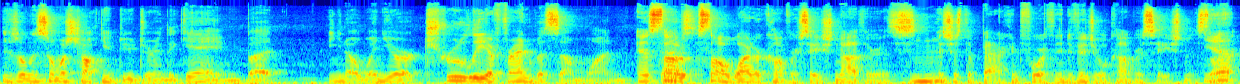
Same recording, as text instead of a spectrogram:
there's only so much talking you do during the game but you know when you're truly a friend with someone And it's not it's not a wider conversation either. It's Mhm. it's just a back and forth individual conversation. It's yeah not,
